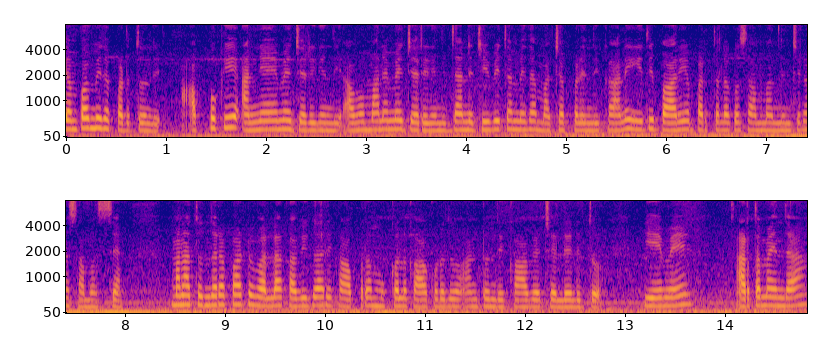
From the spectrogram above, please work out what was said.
చెంప మీద పడుతుంది. అప్పుకి అన్యాయమే జరిగింది అవమానమే జరిగింది దాని జీవితం మీద మచ్చపడింది. కానీ ఇది భార్యాభర్తలకు సంబంధించిన సమస్య. మన తొందరపాటు వల్ల కవిగారి కాపురం ముక్కలు కాకూడదు అంటుంది కావ్య చెల్లెలితో. ఏమే? అర్థమైందా?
